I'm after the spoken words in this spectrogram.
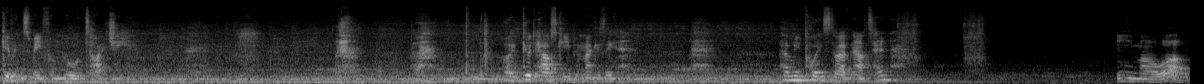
Given to me from Lord Taichi. Right, good housekeeping magazine. How many points do I have now? Ten? Imawa?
